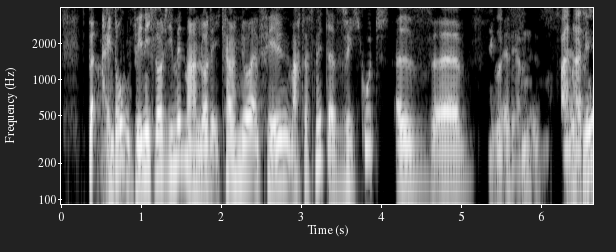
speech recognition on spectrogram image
Es ist beeindruckend wenig Leute, die mitmachen. Leute, ich kann euch nur empfehlen, macht das mit. Das ist wirklich gut. Also, es, äh, Ja gut, es, wir haben es, es 32 lohnt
